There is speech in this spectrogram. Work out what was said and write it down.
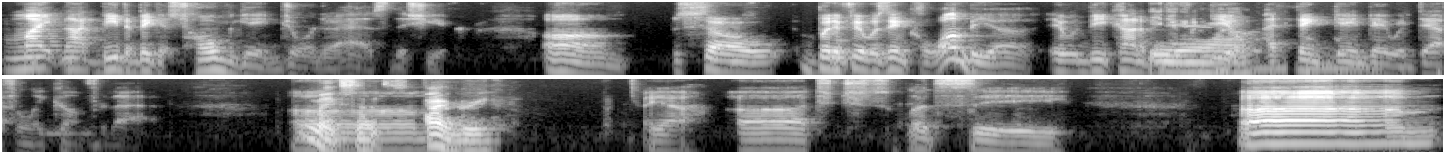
might not be the biggest home game Georgia has this year. Um, so, but if it was in Columbia, it would be kind of a yeah. different deal. I think game day would definitely come for that. that makes um, sense. I agree. Yeah. Uh, let's see. Um,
